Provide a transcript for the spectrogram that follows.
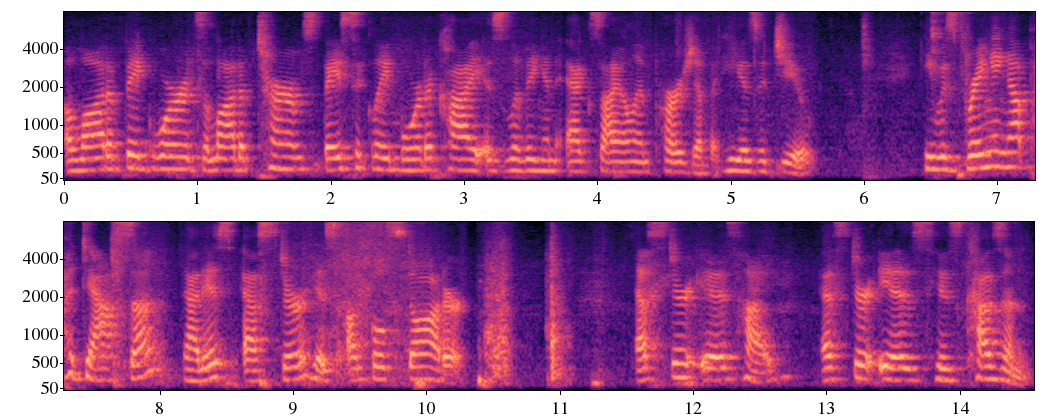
A lot of big words, a lot of terms. Basically, Mordecai is living in exile in Persia, but he is a Jew. He was bringing up Hadassah, that is Esther, his uncle's daughter. Esther is, hi, Esther is his cousin,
